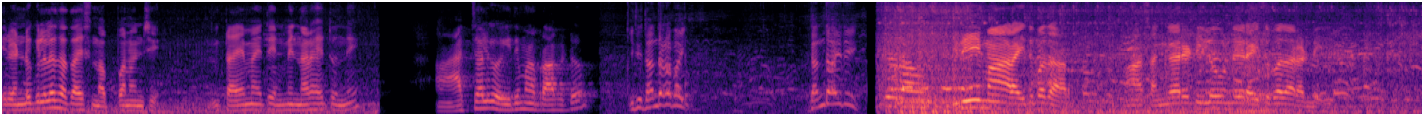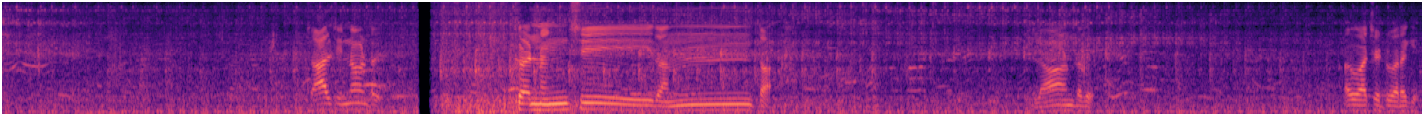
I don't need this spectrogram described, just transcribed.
ఈ రెండు కిలోలే సతాయిస్తుంది అప్పటి నుంచి. టైం అయితే ఎనిమిదిన్నర అవుతుంది. యాక్చువల్గా ఇది మన ప్రాఫిట్ ఇది దందా ఇది. ఇది మా రైతు బజార్. మా సంగారెడ్డిలో ఉండే రైతు బజార్ అండి చాలా చిన్న ఉంటుంది. ఇక్కడ నుంచి ఇదంతా ఇలా ఉంటుంది. అవి ఆ చెట్టు వరకు.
